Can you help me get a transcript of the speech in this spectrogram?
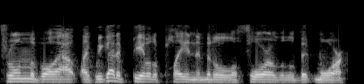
throwing the ball out. Like we got to be able to play in the middle of the floor a little bit more.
